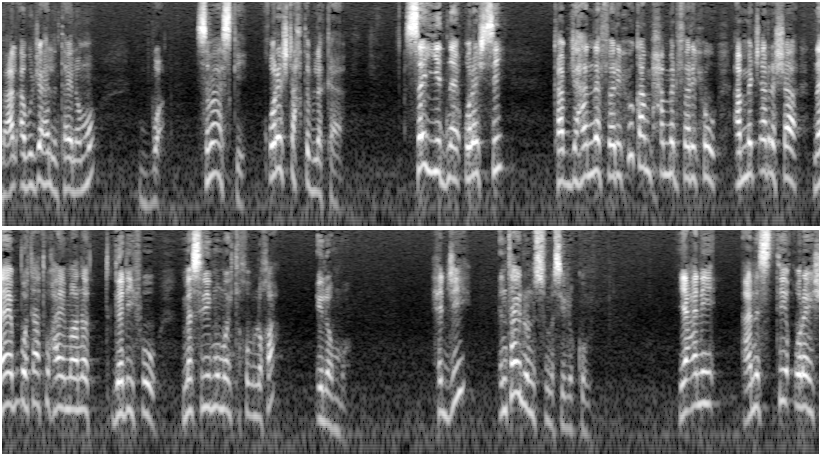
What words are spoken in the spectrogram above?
በዓል ኣቡጃህል እንታይ ኢሎሞ ቧእ ስማ እስኪ ቁረሽ እታ ክትብለካ እያ ሰይድ ናይ ቁረሽሲ ካብ ጀሃነብ ፈሪሑ ካብ መሓመድ ፈሪሑ ኣብ መጨረሻ ናይ ኣቦታቱ ሃይማኖት ገዲፉ መስሊሙ ሞይቱ ክብሉኻ ኢሎሞ ሕጂ እንታይ ኢሉ ንሱ መሲሉኩም ያኒ ኣንስቲ ቁሬሽ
